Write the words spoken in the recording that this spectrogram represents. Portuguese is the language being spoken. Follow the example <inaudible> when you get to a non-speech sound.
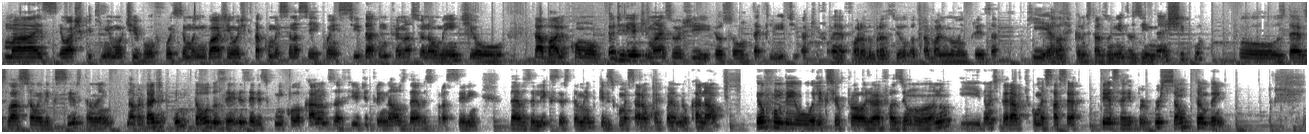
mas eu acho que o que me motivou foi ser uma linguagem hoje que está começando a ser reconhecida internacionalmente. Eu trabalho como, eu diria que mais hoje eu sou um tech lead aqui é, fora do Brasil. Eu trabalho numa empresa que ela fica nos Estados Unidos e México. Os devs lá são Elixir também. Na verdade, em todos eles, eles me colocaram o desafio de treinar os devs para serem devs Elixirs também, porque eles começaram a acompanhar meu canal. Eu fundei o Elixir Pro já vai fazer um ano e não esperava que começasse a ter essa repercussão também.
